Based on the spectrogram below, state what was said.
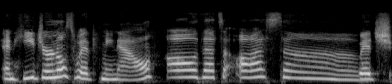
And he journals with me now. Oh, that's awesome. Which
